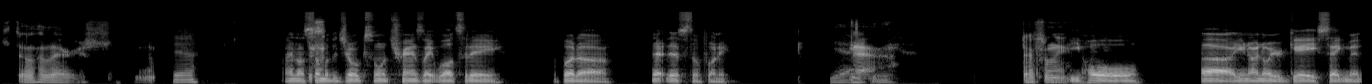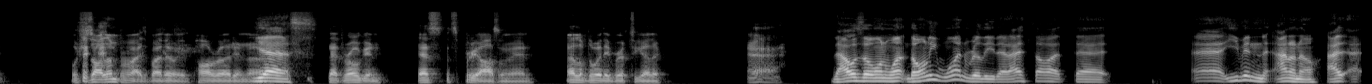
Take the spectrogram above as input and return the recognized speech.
still hilarious. Yeah. I know some of the jokes won't translate well today, but uh, they're, they're still funny. Yeah, definitely. The whole, uh, you know, I know you're gay segment, which is all improvised, by the way. Paul Rudd and uh, Yes. Seth Rogen. That's it's pretty awesome, man. I love the way they riff together. Yeah, That was the one, one the only one really that I thought that uh, even I don't know. I, I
